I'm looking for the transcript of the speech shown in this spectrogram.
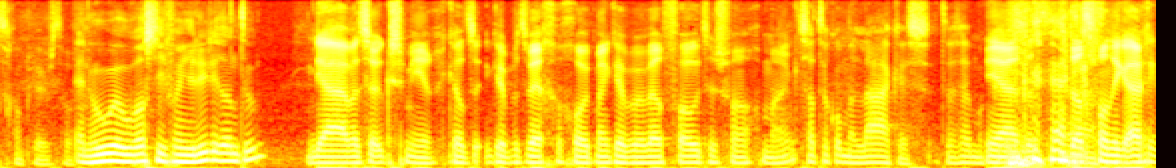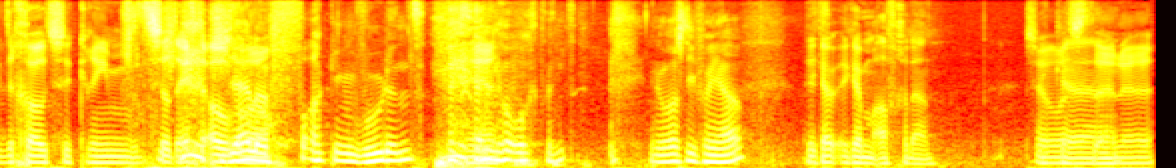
is gewoon kleurstof. En hoe, hoe was die van jullie er aan toe? Ja, wat is ook smerig. Ik, had, ik heb het weggegooid, maar ik heb er wel foto's van Het gemaakt. zat ook op mijn lakens. Het was helemaal Ja, dat, dat vond ik eigenlijk de grootste cream. Het zat echt overal. Jelle fucking woedend in de ochtend. En hoe was die van jou? Ik heb, ik heb hem afgedaan. Zo Ik, was het eh, er, eh,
